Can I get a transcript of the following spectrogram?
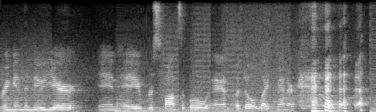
bring in the new year in a responsible and adult-like manner.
